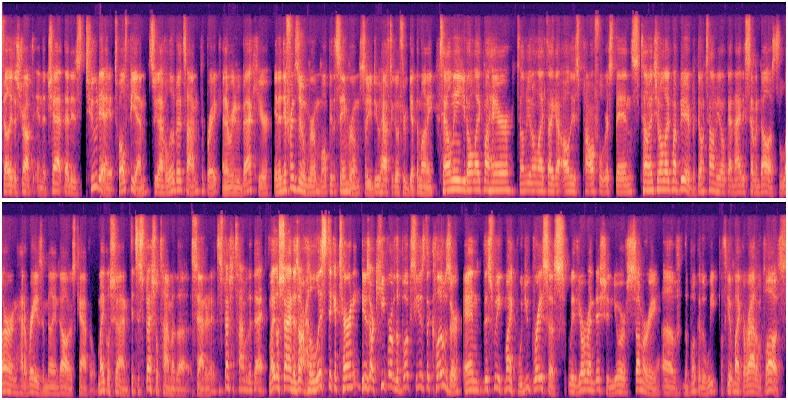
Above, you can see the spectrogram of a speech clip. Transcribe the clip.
Feli just dropped in the chat. That is today at 12 p.m. So you have a little bit of time to break, and then we're going to be back here in a different Zoom room. Won't be the same room, so you do have to go through get the money. Tell me you don't like my hair. Tell me you don't like that I got all these powerful wristbands. Tell me that you don't like my beard, but don't tell me you don't got $97 to learn how to raise a million dollars capital. Michael Shine, it's a special time of the Saturday. It's a special time of the day. Michael Shine is our holistic attorney. He is our keeper of the books. He is the closer. And this week, Mike, would you grace us with your rendition, your summary of the book of the week? Let's give Mike a round of applause.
